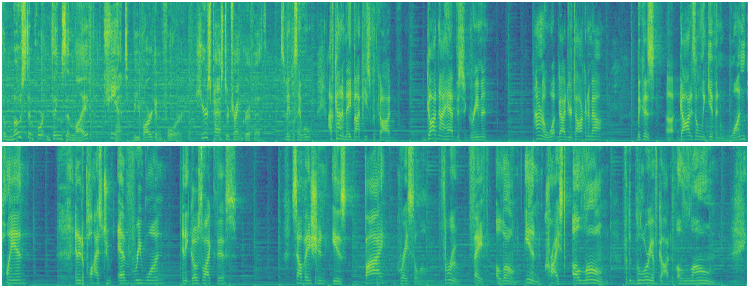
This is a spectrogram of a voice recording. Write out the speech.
The most important things in life can't be bargained for. Here's Pastor Trent Griffith. Some people say, Well, I've kind of made my peace with God. God and I have this agreement. I don't know what God you're talking about because uh, God has only given one plan and it applies to everyone. And it goes like this Salvation is by grace alone, through faith alone, in Christ alone, for the glory of God alone.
